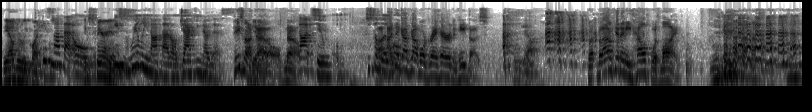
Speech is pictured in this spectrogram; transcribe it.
the elderly questions. He's not that old. Experience. He's really not that old. Jack, you know this. He's not Yeah. that old, no. Not too old. Just a little. I, I think old. I've got more gray hair than he does. Yeah. But but I don't get any help with mine.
